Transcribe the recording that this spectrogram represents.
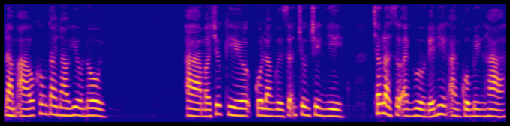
Đàm áo không tài nào hiểu nổi. À mà trước kia cô là người dẫn chương trình nhỉ? Chắc là sợ ảnh hưởng đến hình ảnh của mình hả?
